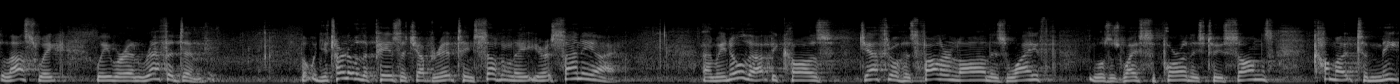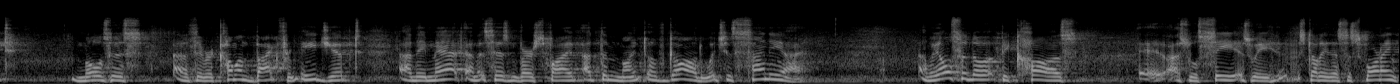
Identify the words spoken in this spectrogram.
last week, we were in Rephidim. But when you turn over the page to chapter 18, suddenly you're at Sinai. And we know that because Jethro, his father in law, and his wife, Moses' wife Zipporah, and his two sons, come out to meet Moses as they were coming back from Egypt. And they met, and it says in verse 5, at the Mount of God, which is Sinai. And we also know it because, eh, as we'll see as we study this this morning,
